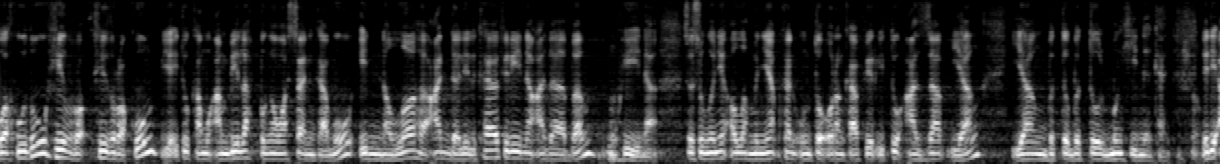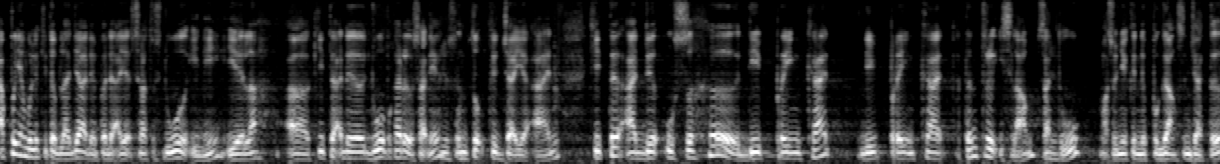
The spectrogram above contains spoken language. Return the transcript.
wa khudhu hidra- hidrakum iaitu kamu ambillah pengawasan kamu. Innallaha adda lil kafirina azabam muhina. Sesungguhnya Allah menyiapkan untuk orang kafir itu azab yang yang betul-betul menghinakan. Jadi apa yang boleh kita belajar daripada ayat 102 ini ialah uh, kita ada dua perkara ustaz ya Yes, untuk kejayaan. Kita ada usaha di peringkat di peringkat tentera Islam satu. Maksudnya kena pegang senjata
